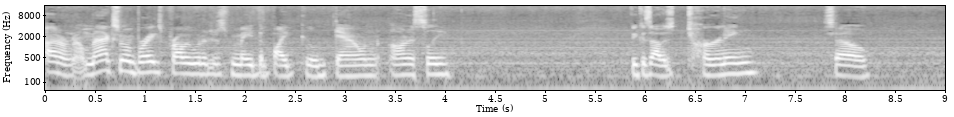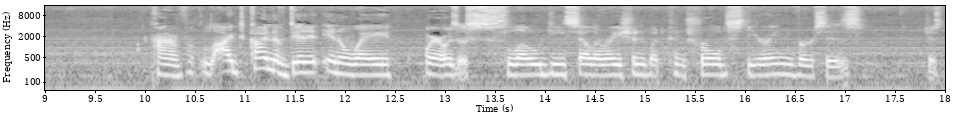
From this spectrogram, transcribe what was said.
I don't know. Maximum brakes probably would have just made the bike go down, honestly, because I was turning. So, kind of, I kind of did it in a way where it was a slow deceleration but controlled steering versus just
